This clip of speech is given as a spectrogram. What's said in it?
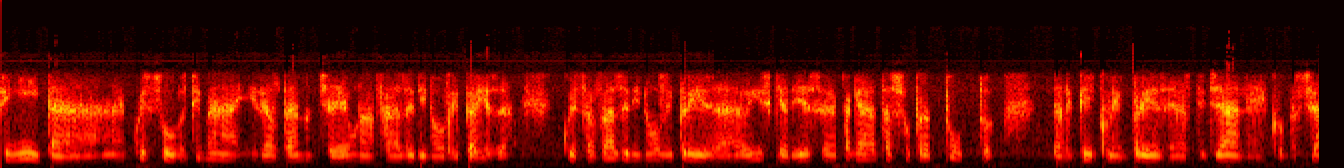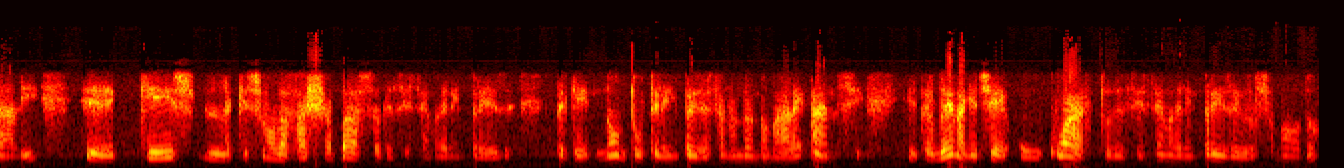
finita quest'ultima in realtà non c'è una fase di non ripresa. Questa fase di non ripresa rischia di essere pagata soprattutto dalle piccole imprese artigiane e commerciali eh, che, che sono la fascia bassa del sistema delle imprese, perché non tutte le imprese stanno andando male, anzi il problema è che c'è un quarto del sistema delle imprese, grosso modo,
